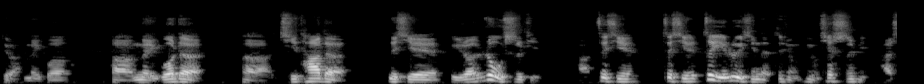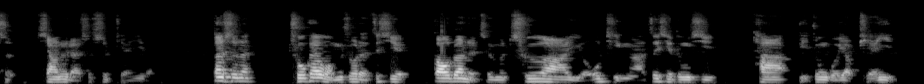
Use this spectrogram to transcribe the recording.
对吧？美国啊，美国的呃其他的那些，比如说肉食品啊，这些这些这一类型的这种有些食品还是相对来说是便宜的。但是呢，除开我们说的这些高端的什么车啊、游艇啊这些东西，它比中国要便宜。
